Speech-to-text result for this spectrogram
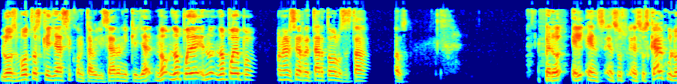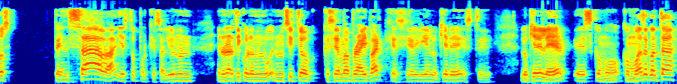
los votos que ya se contabilizaron y que ya no, no puede, no, puede ponerse a retar todos los estados. Pero él en, sus, en sus cálculos pensaba, y esto porque salió en un, en un artículo en un, sitio que se llama Breitbart, que si alguien lo quiere, este, lo quiere leer, es como, como haz de cuenta,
